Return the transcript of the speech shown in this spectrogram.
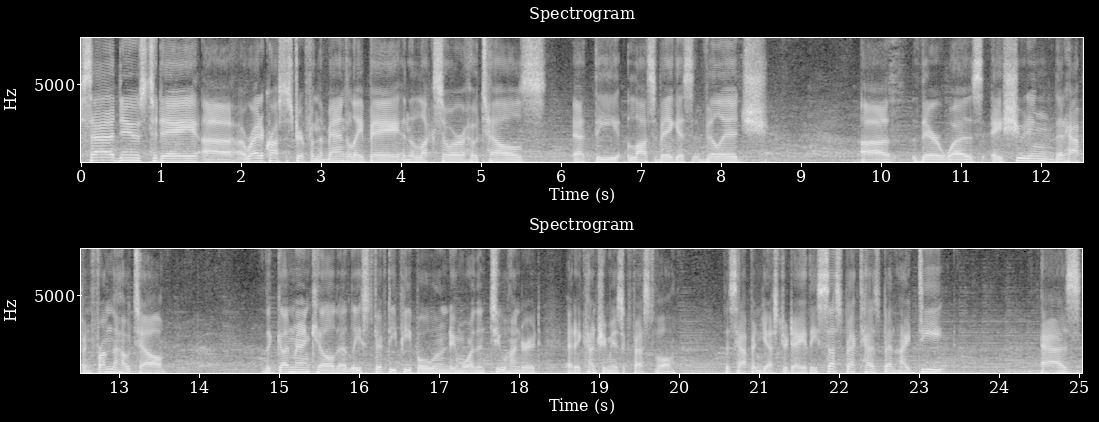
Sad news today. Uh, right across the strip from the Mandalay Bay and the Luxor hotels at the Las Vegas Village, uh, there was a shooting that happened from the hotel. The gunman killed at least 50 people, wounding more than 200 at a country music festival. This happened yesterday. The suspect has been ID'd as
